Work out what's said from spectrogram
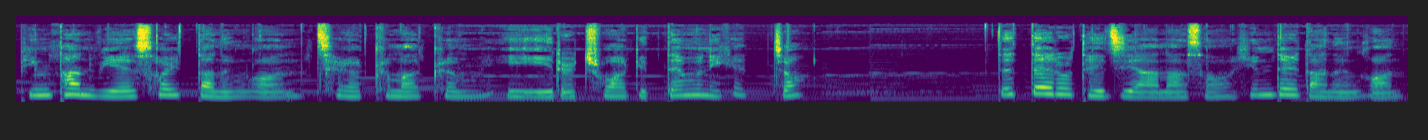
빙판 위에 서 있다는 건 제가 그만큼 이 일을 좋아하기 때문이겠죠? 뜻대로 되지 않아서 힘들다는 건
